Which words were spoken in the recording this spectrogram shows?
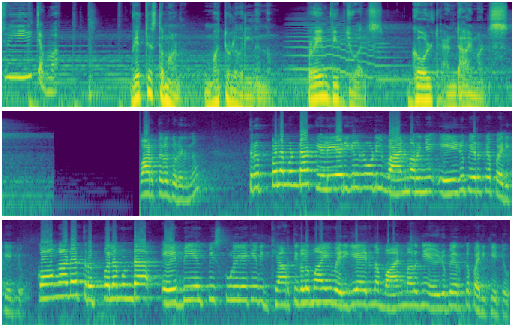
സ്വീറ്റ് അമ്മ വ്യത്യസ്തമാണ് മറ്റുള്ളവരിൽ നിന്നും. Premdeep jewels gold and diamonds. വാർത്തകൾ തുടരുന്നു. തൃപ്പലമുണ്ട കിളിയരികിൽ റോഡിൽ വാൻ മറിഞ്ഞു ഏഴു പേർക്ക് പരിക്കേറ്റു. Kongad Thrippalamunda A B L P സ്കൂളിലേക്ക് വിദ്യാർത്ഥികളുമായി വരികയായിരുന്ന വാൻ മറിഞ്ഞ ഏഴു പേർക്ക് പരിക്കേറ്റു.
